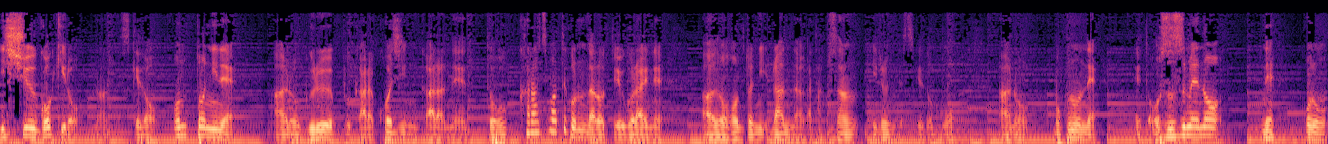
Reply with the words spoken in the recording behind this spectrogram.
1周5キロなんですけど、本当にね、あの、グループから個人からね、どっから集まってくるんだろうっていうぐらいね、あの、本当にランナーがたくさんいるんですけども、あの、僕のね、えっと、おすすめの、ね、この、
